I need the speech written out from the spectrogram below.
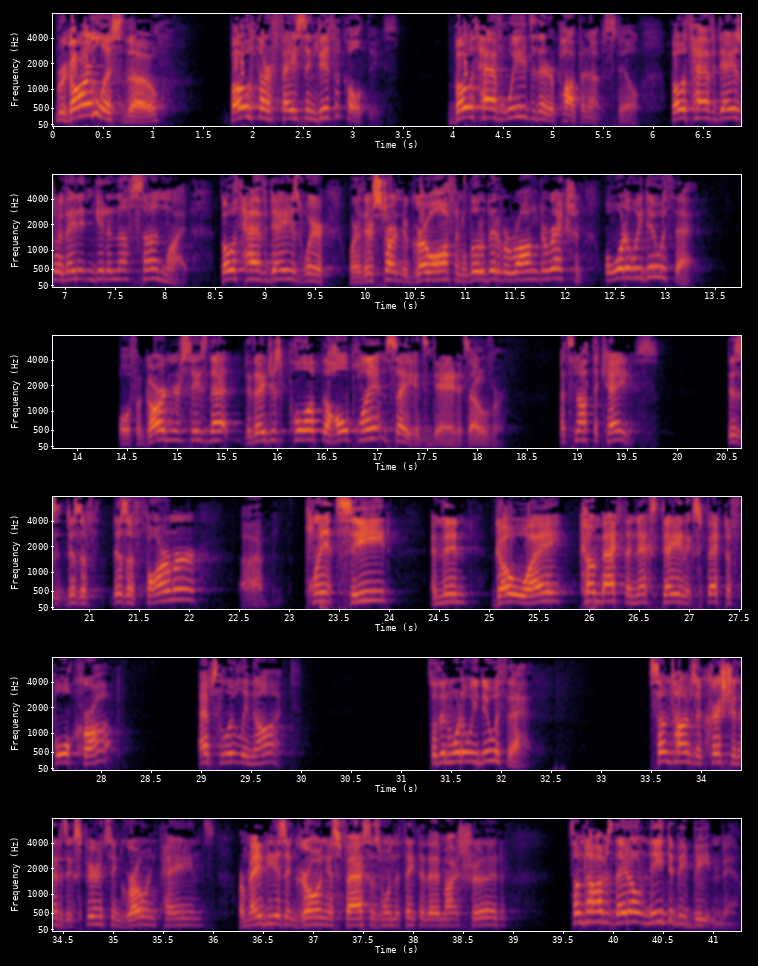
Regardless though, both are facing difficulties. Both have weeds that are popping up still. Both have days where they didn't get enough sunlight. Both have days where, where they're starting to grow off in a little bit of a wrong direction. Well, what do we do with that? Well, if a gardener sees that, do they just pull up the whole plant and say, it's dead, it's over? That's not the case. Does, does, a, does a farmer uh, plant seed and then go away, come back the next day and expect a full crop? Absolutely not. So then what do we do with that? Sometimes a Christian that is experiencing growing pains, or maybe isn't growing as fast as one to think that they might should, sometimes they don't need to be beaten down.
